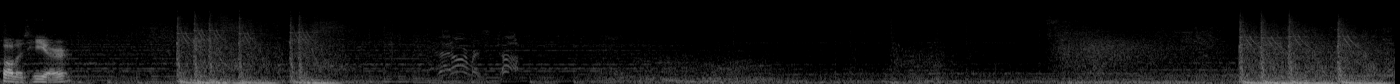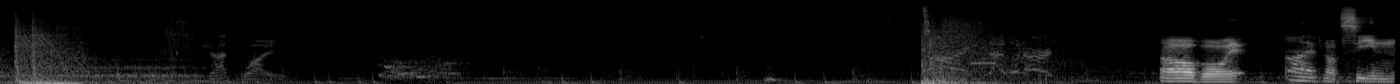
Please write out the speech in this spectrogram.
solid here. Oh boy, I've not seen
